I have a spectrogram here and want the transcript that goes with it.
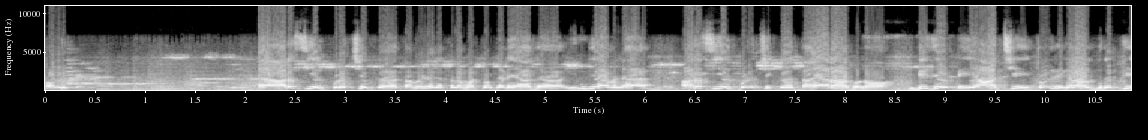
அவருக்கு அரசியல் புரட்சிக்கு தமிழகத்துல மட்டும் கிடையாது இந்தியாவில அரசியல் புரட்சிக்கு தயாராகணும். பிஜேபி ஆட்சி தோல்விகளால் விரக்தி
